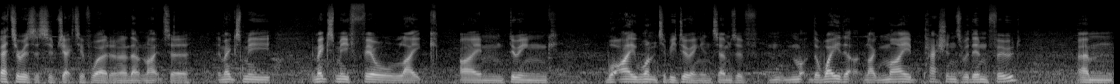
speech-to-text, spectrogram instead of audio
better is a subjective word, and I don't like to. It makes me. It makes me feel like I'm doing what I want to be doing in terms of m- the way that like my passions within food, um,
